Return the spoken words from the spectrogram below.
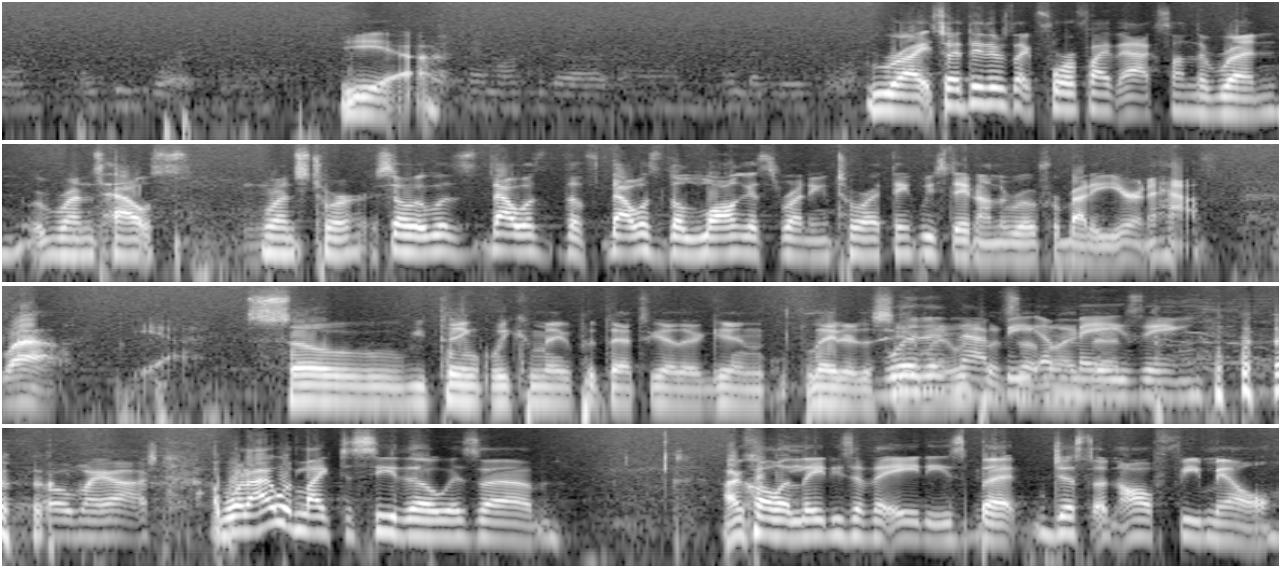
one. And P4 Yeah. came onto the um, NWA tour. Right. So I think there's like four or five acts on the Run Run's House Runs tour. So it was that was the that was the longest running tour. I think we stayed on the road for about a year and a half. wow. Yeah. So you think we can maybe put that together again later this year? Wouldn't Maybe we that put be something like that. amazing? oh my gosh. What I would like to see though is um I call it Ladies of the 80s, but just an all female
